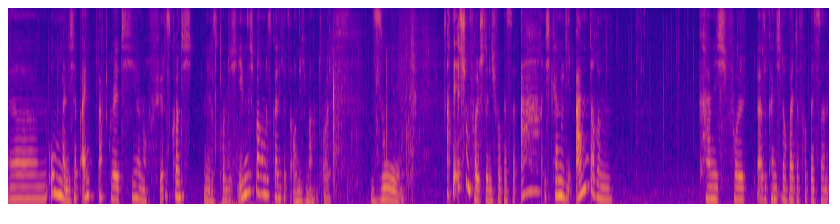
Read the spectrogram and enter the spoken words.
Ähm, oh Moment, ich habe ein Upgrade hier noch für. Das konnte ich... Nee, das konnte ich eben nicht machen. Das kann ich jetzt auch nicht machen. Toll. So. Ach, der ist schon vollständig verbessert. Ach, ich kann nur die anderen... Kann ich voll... Also kann ich noch weiter verbessern.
